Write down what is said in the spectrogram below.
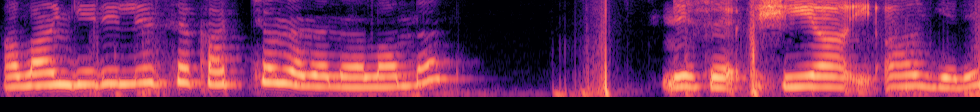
alan gerilirse kaçacağım hemen alandan. Neyse şeyi al, al geri.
